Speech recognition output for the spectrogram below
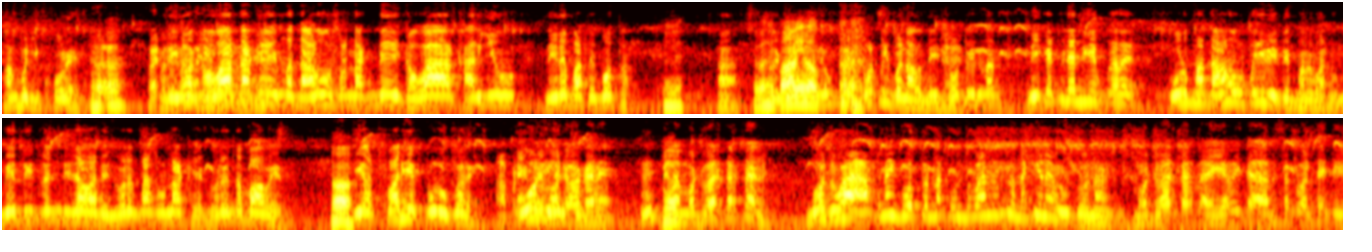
સાંભળી ખોળે. પણ એમાં ઘવાર નાખે એમાં દાણો સર નાખી દે ઘવાર ખારીયું ને એને પાસે ગોતર. હા. હવે પછી પાણી નો- ગોતરની ઉપર સોટી બનાવી દે. સોટીમાં ની કેટલા દિવસ કરે? કુળમાં દાણો કઈ રીતે ભરવાનું? બે દી ત્રણ દી જવા દે વરે પાછું નાખે વરે દબાવે હા. એ અઠવાડિયે પૂરું કરે. આપણે કોરી. મોઢવાર કરતા ને? મોઢવા આપણે ગોતરના કુંડવાનું તો નક્કી ને ઉતો ના મોઢવાર કરતા એવી તો સગવડ થઈ હતી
